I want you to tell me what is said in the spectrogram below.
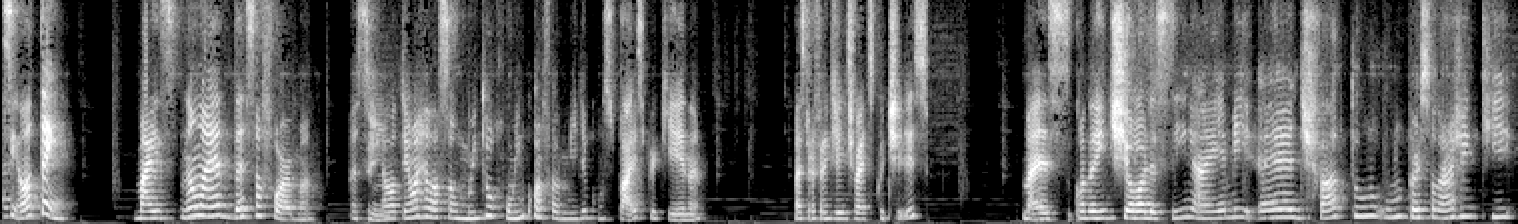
Assim, ela tem, mas não é dessa forma. Assim, Sim. ela tem uma relação muito ruim com a família, com os pais, porque, né? Mais pra frente a gente vai discutir isso. Mas quando a gente olha assim, a Amy é de fato um personagem que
